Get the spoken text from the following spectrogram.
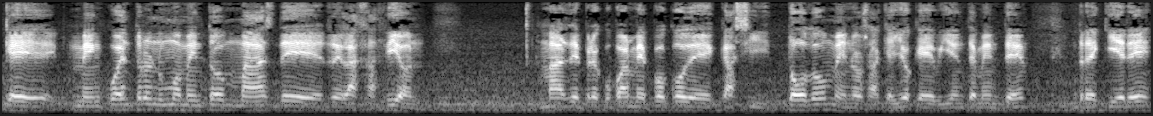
que me encuentro en un momento más de relajación, más de preocuparme poco de casi todo, menos aquello que evidentemente requiere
